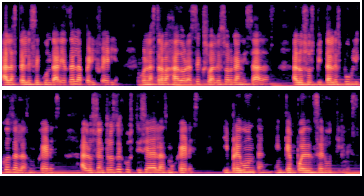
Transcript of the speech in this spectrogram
a las telesecundarias de la periferia, con las trabajadoras sexuales organizadas, a los hospitales públicos de las mujeres, a los centros de justicia de las mujeres, y preguntan en qué pueden ser útiles.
